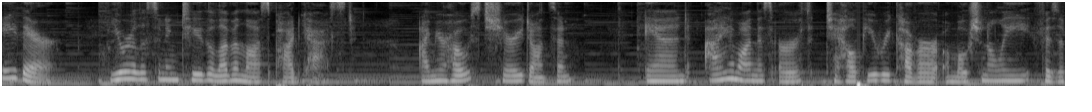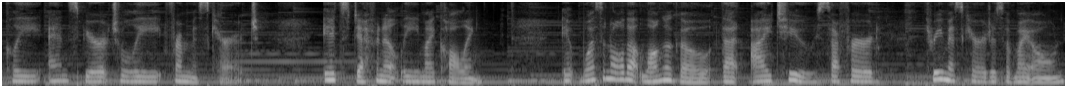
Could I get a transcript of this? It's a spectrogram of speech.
Hey there. You are listening to the Love and Loss podcast. I'm your host, Sherry Johnson, and I am on this earth to help you recover emotionally, physically, and spiritually from miscarriage. It's definitely my calling. It wasn't all that long ago that I too suffered three miscarriages of my own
